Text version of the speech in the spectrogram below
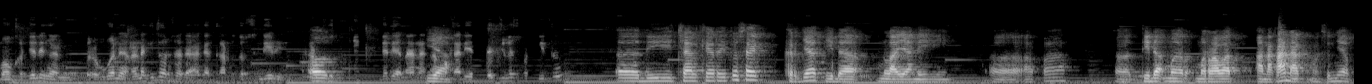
mau kerja dengan berhubungan dengan anak itu harus ada ada kartu tersendiri. Kartu oh, jadi anak. Yeah. Apakah dia juga seperti itu? Uh, di childcare itu saya kerja tidak melayani uh, apa uh, tidak merawat anak-anak, maksudnya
